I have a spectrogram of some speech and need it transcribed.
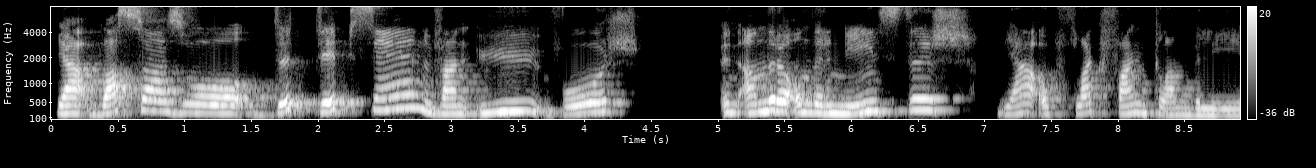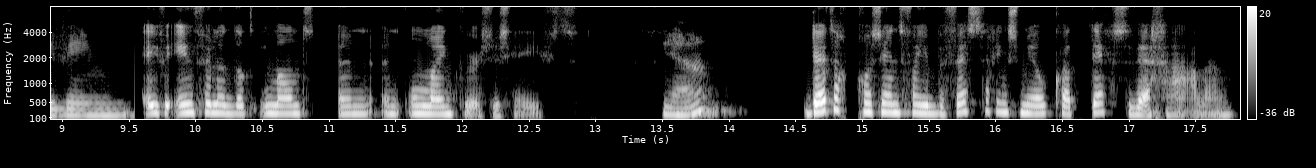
ja, wat zou zo de tip zijn van u voor een andere onderneemster ja, op vlak van klantbeleving? Even invullen dat iemand een, een online cursus heeft. Ja. 30% van je bevestigingsmail qua tekst weghalen.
